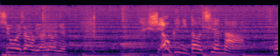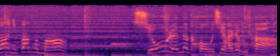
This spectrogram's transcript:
信我一下，我原谅你。谁要跟你道歉呢？我要你帮个忙。求人的口气还这么差？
